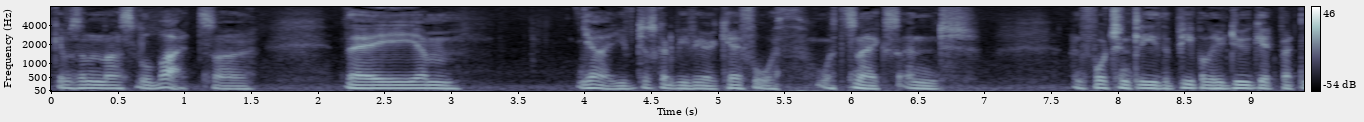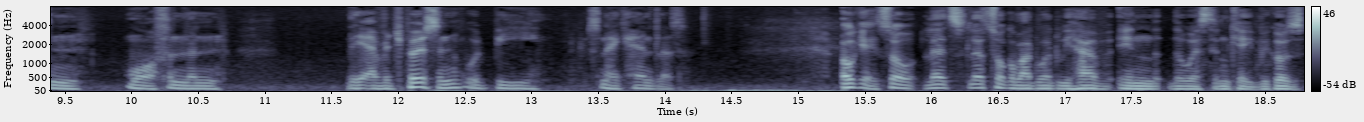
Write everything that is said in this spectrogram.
gives them a nice little bite. So they, um, yeah, you've just got to be very careful with, with snakes. And unfortunately, the people who do get bitten more often than the average person would be snake handlers. Okay, so let's let's talk about what we have in the Western Cape because,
